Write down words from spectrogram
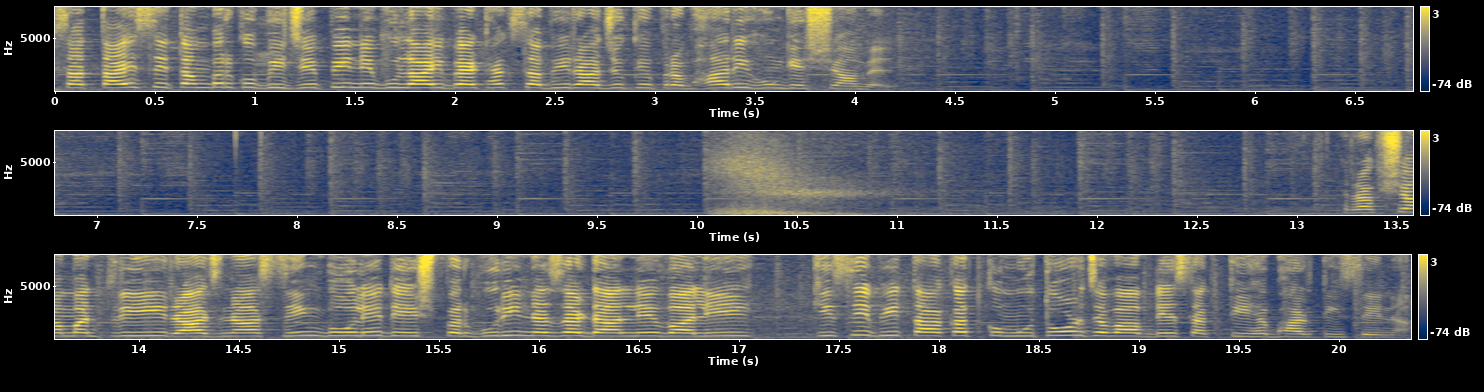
सत्ताईस सितंबर को बीजेपी ने बुलाई बैठक, सभी राज्यों के प्रभारी होंगे शामिल। रक्षा मंत्री राजनाथ सिंह बोले, देश पर बुरी नज़र डालने वाली किसी भी ताकत को मुंहतोड़ जवाब दे सकती है भारतीय सेना।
